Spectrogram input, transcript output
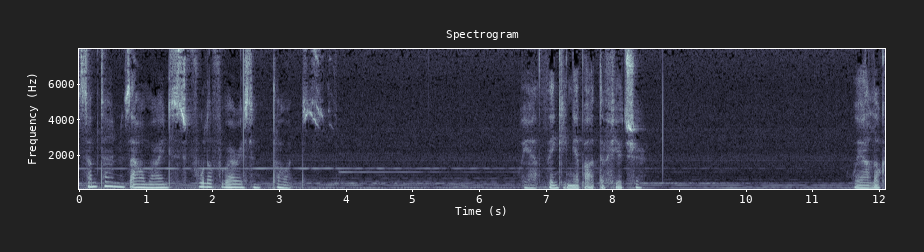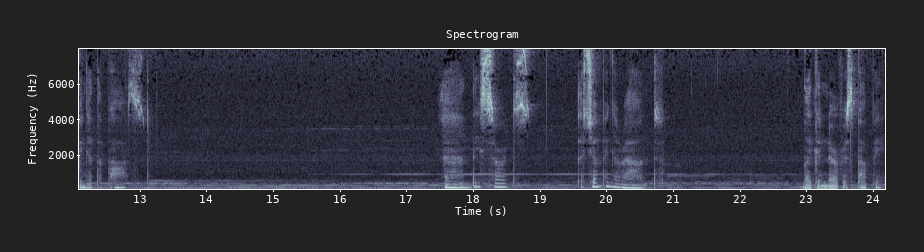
Sometimes our mind is full of worries and thoughts. We are thinking about the future. We are looking at the past. And these thoughts are jumping around like a nervous puppy,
